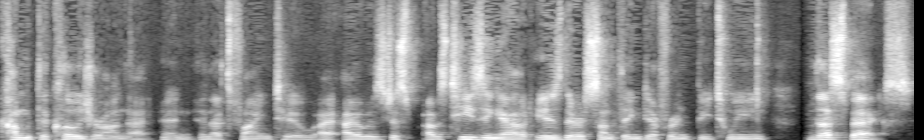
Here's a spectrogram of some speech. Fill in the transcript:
come to closure on that, and, and that's fine too. I, I was just, I was teasing out, is there something different between the specs,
